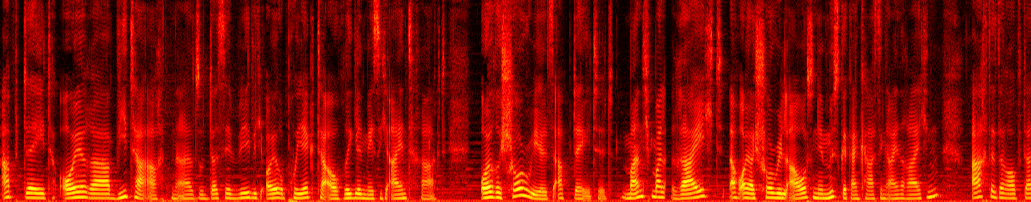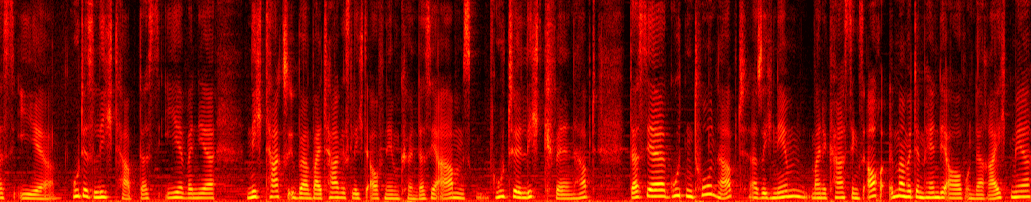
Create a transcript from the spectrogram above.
Update eurer Vita achten, also dass ihr wirklich eure Projekte auch regelmäßig eintragt eure Showreels updatet. Manchmal reicht auch euer Showreel aus und ihr müsst gar kein Casting einreichen. Achtet darauf, dass ihr gutes Licht habt, dass ihr, wenn ihr nicht tagsüber bei Tageslicht aufnehmen könnt, dass ihr abends gute Lichtquellen habt, dass ihr guten Ton habt. Also ich nehme meine Castings auch immer mit dem Handy auf und da reicht mir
